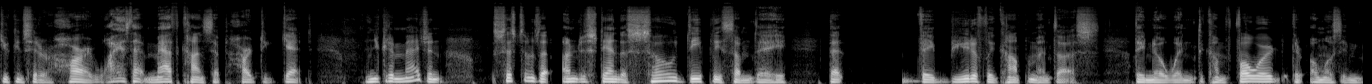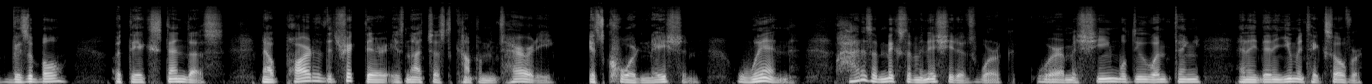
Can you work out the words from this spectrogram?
you consider hard. Why is that math concept hard to get? And you can imagine systems that understand us so deeply someday that they beautifully complement us. They know when to come forward, they're almost invisible, but they extend us. Now, part of the trick there is not just complementarity, it's coordination. When? How does a mix of initiatives work where a machine will do one thing and then a human takes over?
